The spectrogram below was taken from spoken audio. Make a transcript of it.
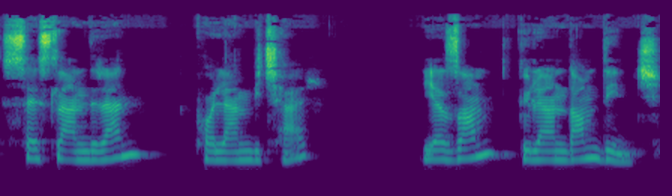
Seslendiren Polen Biçer Yazan Gülendam Dinç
